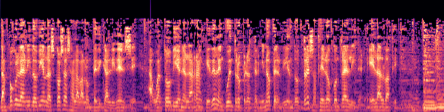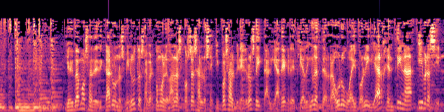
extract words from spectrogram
Tampoco le han ido bien las cosas a la balompédica linense. Aguantó bien el arranque del encuentro, pero terminó perdiendo 3 a 0 contra el líder, el Albacete. Y hoy vamos a dedicar unos minutos a ver cómo le van las cosas a los equipos albinegros de Italia, de Grecia, de Inglaterra, Uruguay, Bolivia, Argentina y Brasil.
